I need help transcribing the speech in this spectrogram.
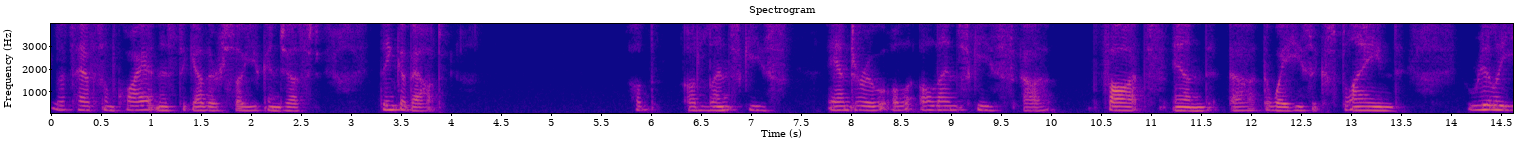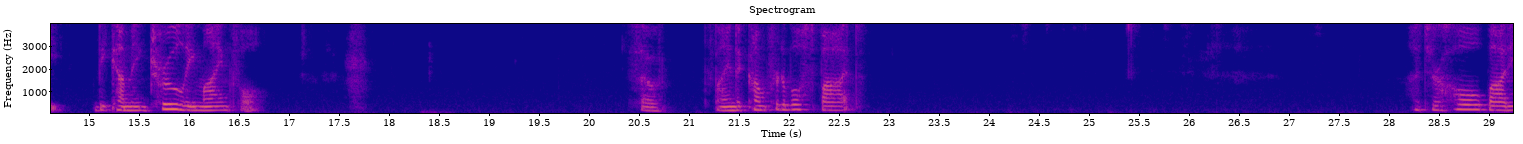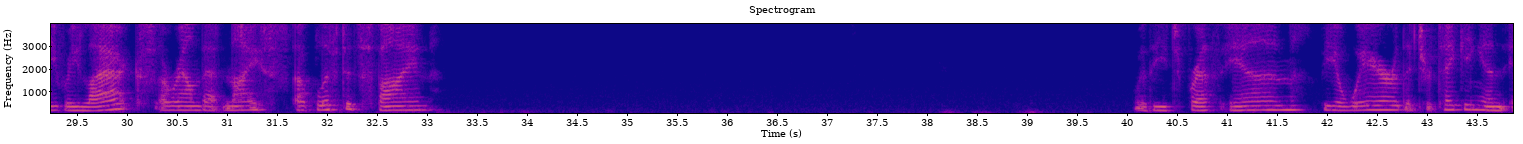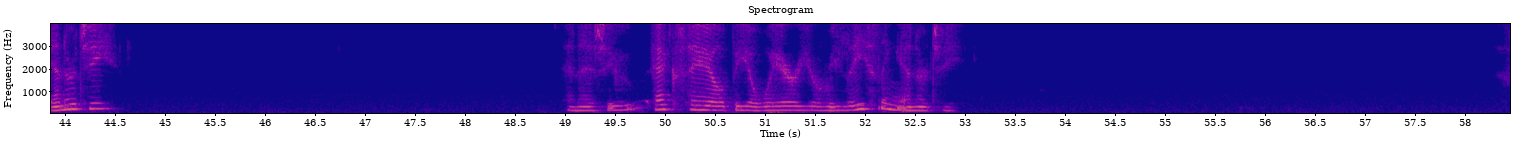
let's have some quietness together so you can just think about Olendzki's, Andrew Olendzki's uh, thoughts and uh, the way he's explained really becoming truly mindful. So find a comfortable spot. Let your whole body relax around that nice uplifted spine. With each breath in, be aware that you're taking in energy. And as you exhale, be aware you're releasing energy.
